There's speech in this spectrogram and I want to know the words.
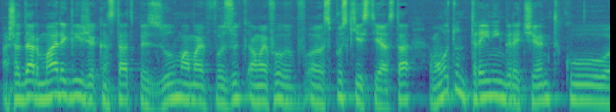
Așadar, mare grijă când stați pe Zoom, am mai, văzut, am mai f- uh, spus chestia asta. Am avut un training recent cu uh,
